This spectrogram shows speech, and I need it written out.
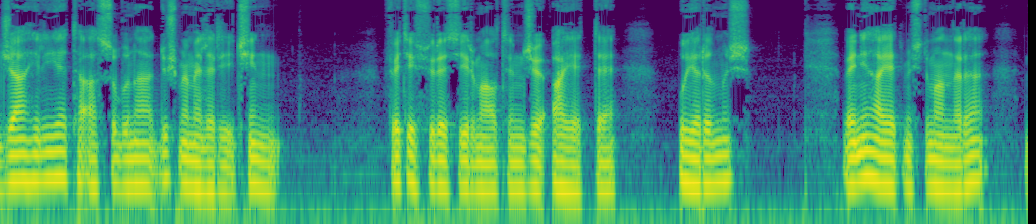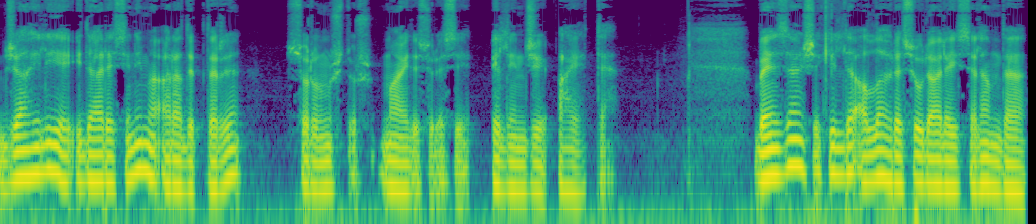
cahiliye taassubuna düşmemeleri için Fetih suresi 26. ayette uyarılmış ve nihayet Müslümanlara cahiliye idaresini mi aradıkları sorulmuştur. Maide suresi 50. ayette. Benzer şekilde Allah Resulü aleyhisselam da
